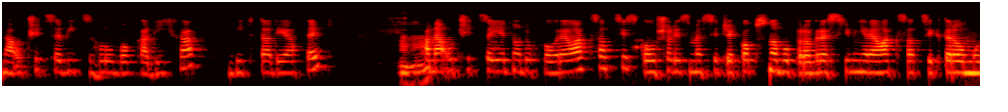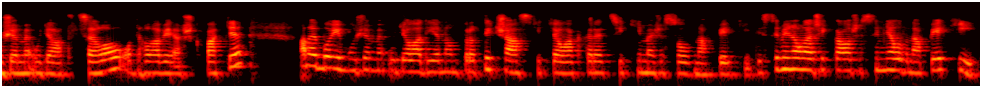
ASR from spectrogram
naučit se víc hluboka dýchat, být tady a teď. A naučit se jednoduchou relaxaci. Zkoušeli jsme si Jacobsnovu progresivní relaxaci, kterou můžeme udělat celou od hlavy až k patě, anebo ji můžeme udělat jenom pro ty části těla, které cítíme, že jsou v napětí. Ty jsi minule říkal, že jsi měl v napětí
